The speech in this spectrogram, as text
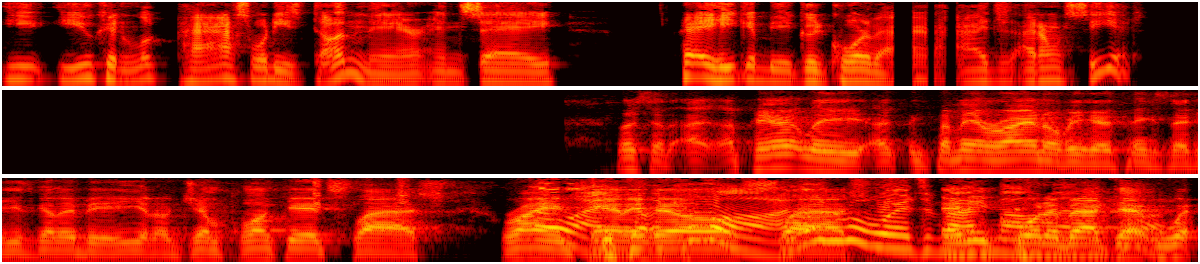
you, you can look past what he's done there and say, hey, he could be a good quarterback. I just, I don't see it. Listen, I, apparently, uh, my man Ryan over here thinks that he's going to be, you know, Jim Plunkett slash Ryan Oh, I don't- come Tannehill slash words any quarterback that went,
